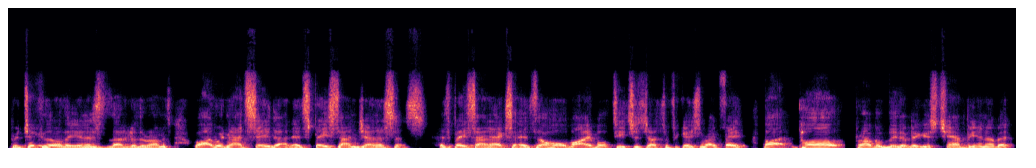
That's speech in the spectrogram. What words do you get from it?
particularly in his letter to the Romans. Well, I would not say that. It's based on Genesis. It's based on Exodus. It's the whole Bible teaches justification by faith. But Paul, probably the biggest champion of it,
